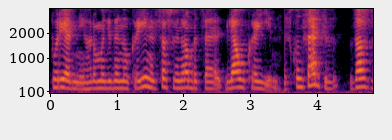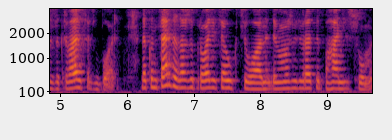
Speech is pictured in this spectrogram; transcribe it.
порядний громадянин України, все, що він робить, це для України. З концертів завжди закриваються збори. На концерти завжди проводяться аукціони, де ми можемо зібрати непогані суми.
